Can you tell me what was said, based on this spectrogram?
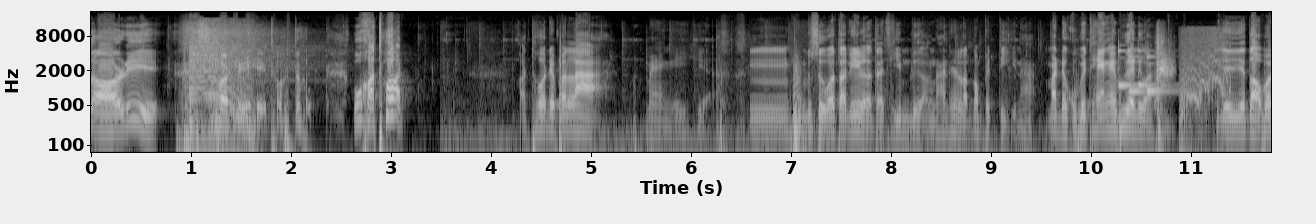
sorry sorry sorry โทษโทษกูขอโทษ ขอโทษได้ปะล่ะแม่งไอ้เหี้ยอืมรู้สึกว่าตอนนี้เหลือแต่ทีมเหลืองนะที่เราต้องไปตีนะฮะ มาเดี๋ยวกูไปแทงให้เพื่อนดีกว่าอย่าอย่าตอบว่า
